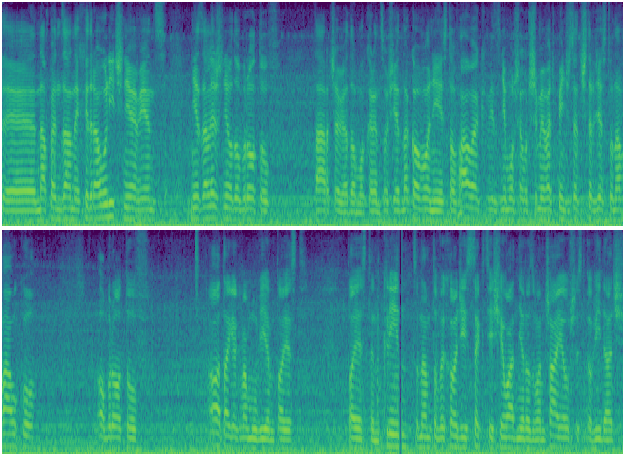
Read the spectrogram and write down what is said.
e, napędzany hydraulicznie, więc niezależnie od obrotów tarcze wiadomo kręcą się jednakowo, nie jest to wałek, więc nie muszę utrzymywać 540 na wałku obrotów. O, tak jak Wam mówiłem, to jest to jest ten clean, co nam tu wychodzi. Sekcje się ładnie rozłączają, wszystko widać.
